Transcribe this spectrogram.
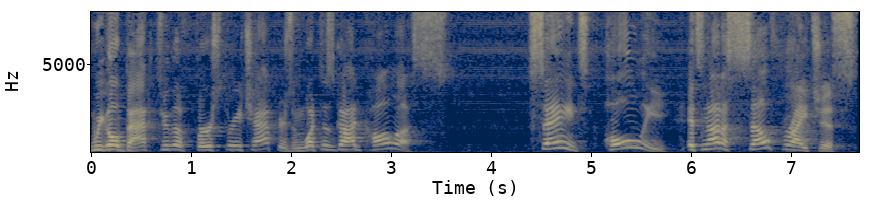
We go back to the first three chapters, and what does God call us? Saints, holy. It's not a self righteous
